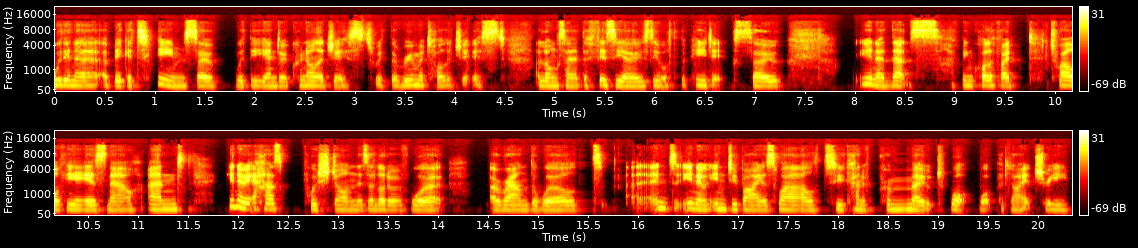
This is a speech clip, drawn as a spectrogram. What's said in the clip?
within a, a, bigger team. So with the endocrinologist, with the rheumatologist, alongside the physios, the orthopedics. So you know that's I've been qualified 12 years now, and you know, it has pushed on. There's a lot of work around the world and you know in Dubai as well to kind of promote what what podiatry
